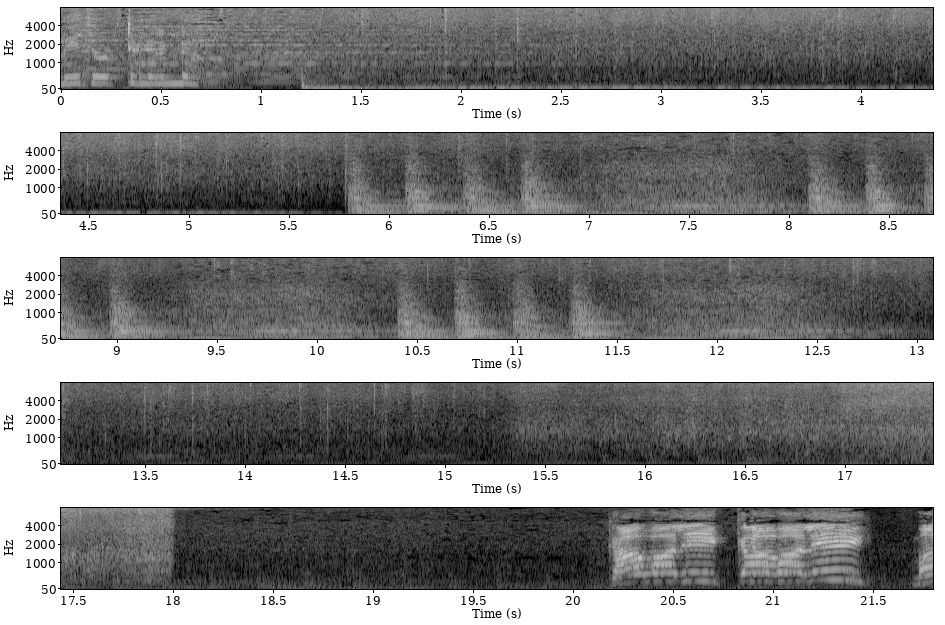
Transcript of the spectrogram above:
మీద ఒట్టు కావాలి కావాలి మా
